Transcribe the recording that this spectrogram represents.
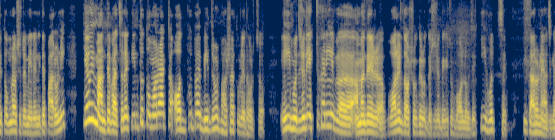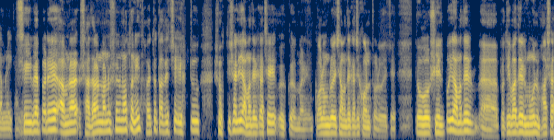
যে তোমরাও সেটা মেনে নিতে পারোনি, কেউই মানতে পারছে না, কিন্তু তোমরা একটা অদ্ভুতভাবে বিদ্রোহের ভাষা তুলে ধরছো। এই মধ্যে যদি একটুখানি আমাদের ওয়ালের দর্শকদের উদ্দেশ্যে যদি কিছু বলো যে কি হচ্ছে কি কারণে আজকে আমরা এখানে? সেই ব্যাপারে আমরা সাধারণ মানুষের মতনই হয়তো তাদের চেয়ে একটু শক্তিশালী আমাদের কাছে মানে কলম রয়েছে আমাদের কাছে কণ্ঠ রয়েছে। তো শিল্পই আমাদের প্রতিবাদের মূল ভাষা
